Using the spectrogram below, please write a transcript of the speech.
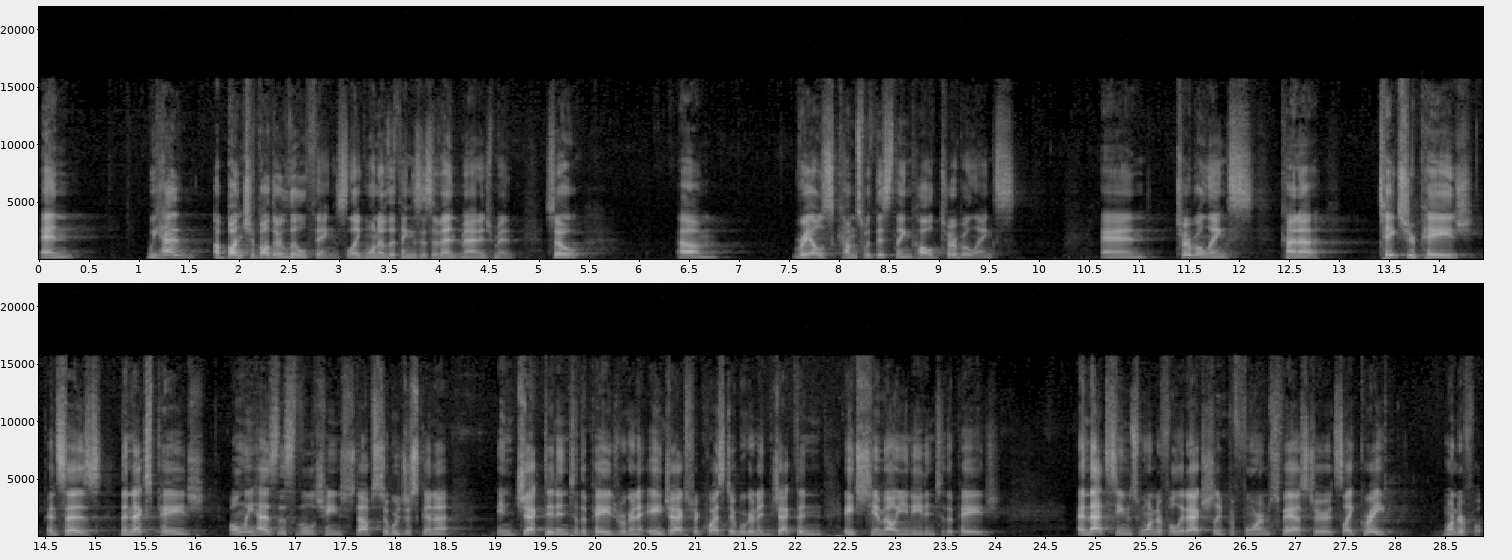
And we had a bunch of other little things, like one of the things is event management. So um, Rails comes with this thing called TurboLinks. And TurboLinks kind of takes your page and says, the next page only has this little change stuff, so we're just going to inject it into the page. We're going to AJAX request it. We're going to inject the HTML you need into the page. And that seems wonderful. It actually performs faster. It's like, great, wonderful.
